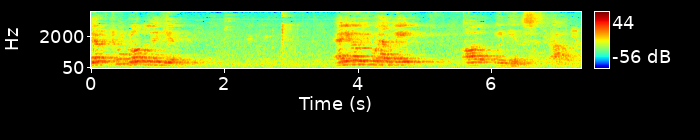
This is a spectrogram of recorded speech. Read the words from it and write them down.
you are true global Indian. And you know, you have made all Indians proud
